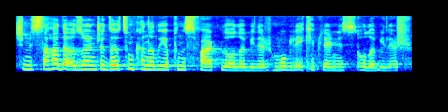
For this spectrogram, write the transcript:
Şimdi sahada az önce dağıtım kanalı yapınız farklı olabilir, mobil ekipleriniz olabilir,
